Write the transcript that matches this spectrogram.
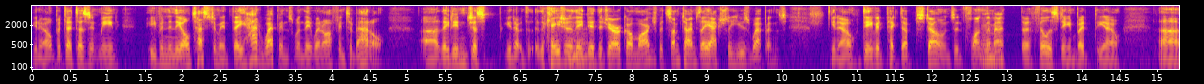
you know. But that doesn't mean even in the Old Testament they had weapons when they went off into battle. Uh, they didn't just you know occasionally mm-hmm. they did the Jericho march, but sometimes they actually used weapons. You know, David picked up stones and flung mm-hmm. them at the Philistine, but you know. Uh,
